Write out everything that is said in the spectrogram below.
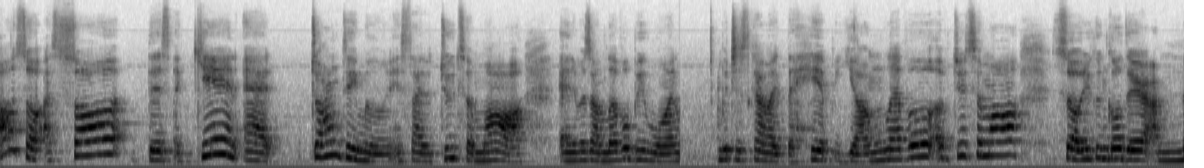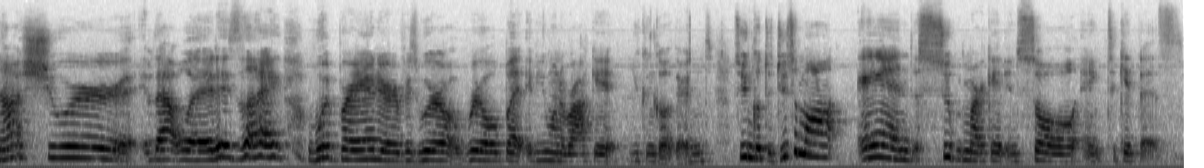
Also I saw this again at Dongdaemun inside of Doota Mall and it was on level B1 which is kind of like the hip young level of Doota Mall so you can go there i'm not sure if that one is like what brand or if it's real real but if you want to rock it you can go there so you can go to Doota Mall and supermarket in seoul and to get this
